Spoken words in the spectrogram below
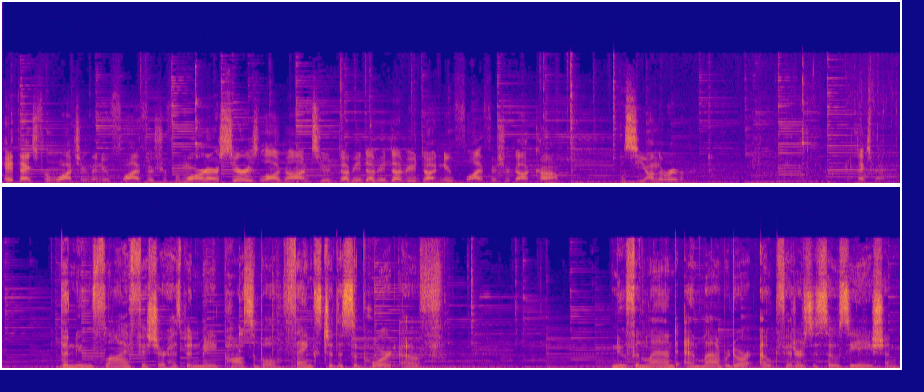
Hey, thanks for watching The New Fly Fisher. For more in our series, log on to www.newflyfisher.com. We'll see you on the river. Thanks, man. The new Fly Fisher has been made possible thanks to the support of Newfoundland and Labrador Outfitters Association,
